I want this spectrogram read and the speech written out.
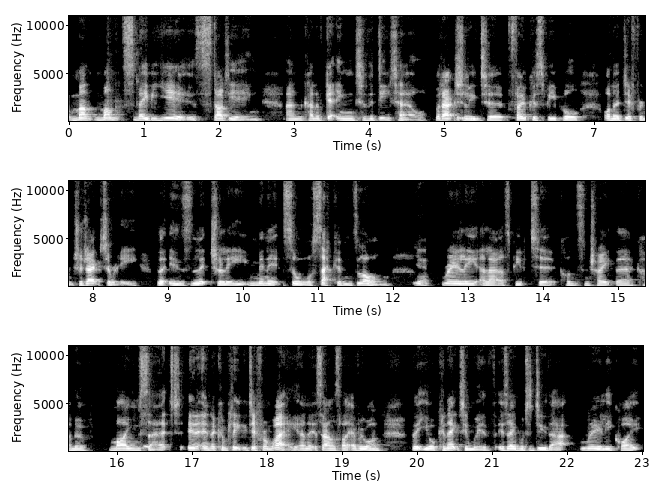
month, months, maybe years studying and kind of getting to the detail, but actually mm-hmm. to focus people on a different trajectory that is literally minutes or seconds long, yeah, really allows people to concentrate their kind of mindset in, in a completely different way. And it sounds like everyone that you're connecting with is able to do that really quite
